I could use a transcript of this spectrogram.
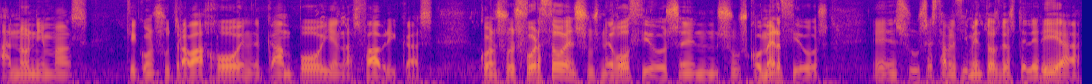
anónimas que con su trabajo en el campo y en las fábricas, con su esfuerzo en sus negocios, en sus comercios, en sus establecimientos de hostelería,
